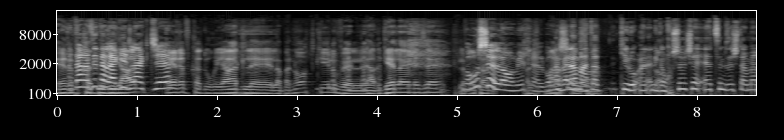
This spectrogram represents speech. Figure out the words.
ערב אתה רצית כדוריד, להגיד לק ג'ל? ערב כדוריד לבנות, כאילו, ולארגן להם את זה. ברור שה- שלא, מיכאל, ברור שלא. אבל למה, אתה, כאילו, אני לא. גם חושבת שעצם זה שאתה אומר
